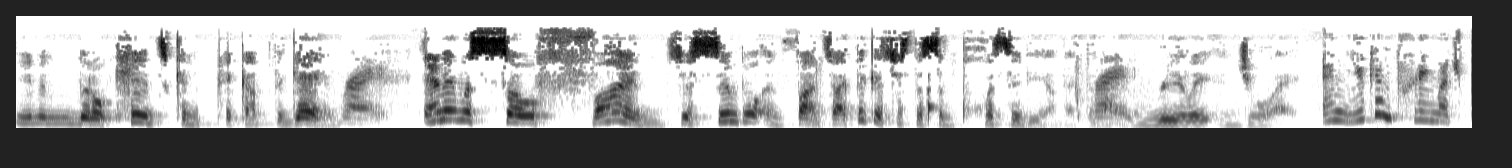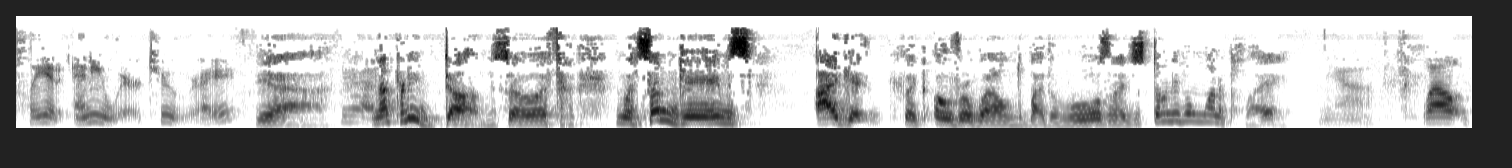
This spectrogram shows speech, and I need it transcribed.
even little kids can pick up the game. Right. And it was so fun, just simple and fun. So I think it's just the simplicity of it that Right. I really enjoy. And you can pretty much play it anywhere too, right? Yeah. Yeah. And I'm pretty dumb. So if, when some games I get like overwhelmed by the rules and I just don't even want to play. Yeah. Well,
